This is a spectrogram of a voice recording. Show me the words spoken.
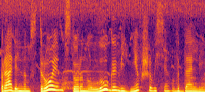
правильным строем в сторону луга, видневшегося вдали.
